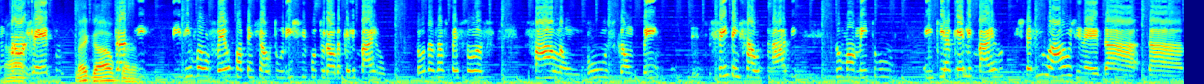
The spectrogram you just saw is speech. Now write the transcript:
Um ah, projeto legal, para de, desenvolver o potencial turístico e cultural daquele bairro. Todas as pessoas falam, buscam, bem, sentem saudade do momento em que aquele bairro esteve no auge né, da, da,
